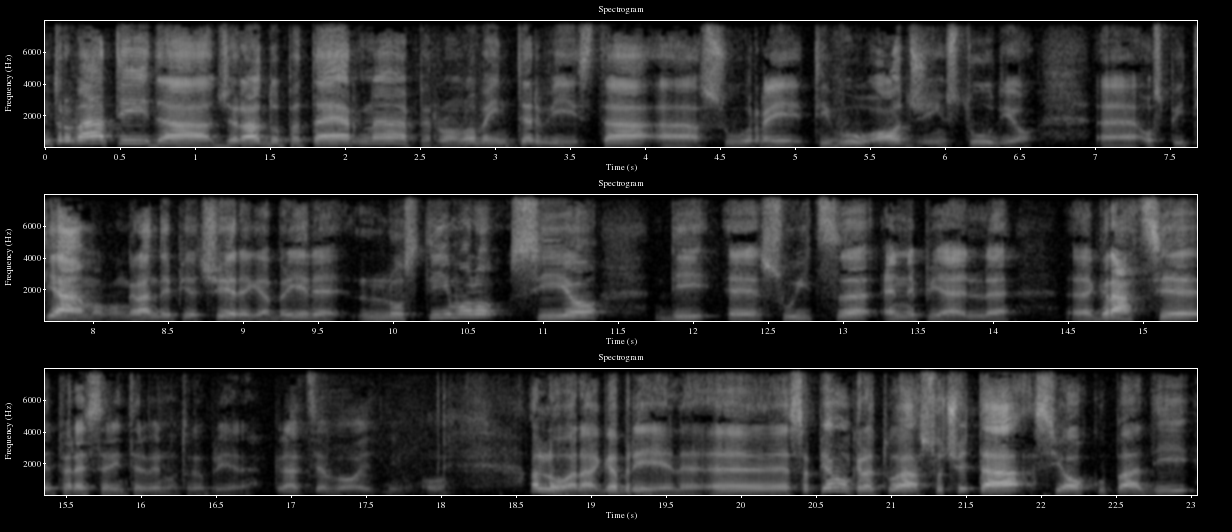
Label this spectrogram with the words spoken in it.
Bentrovati da Gerardo Paterna per una nuova intervista uh, su Re TV. Oggi in studio uh, ospitiamo con grande piacere Gabriele Lo Stimolo, CEO di eh, Suiz NPL. Eh, grazie per essere intervenuto Gabriele. Grazie a voi di nuovo. Allora Gabriele, eh, sappiamo che la tua società si occupa di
